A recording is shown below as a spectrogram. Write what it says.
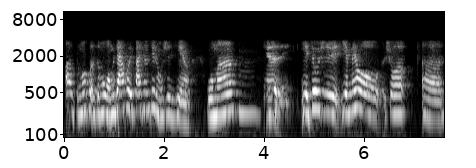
啊，怎么会？怎么我们家会发生这种事情？我们也也就是也没有说呃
